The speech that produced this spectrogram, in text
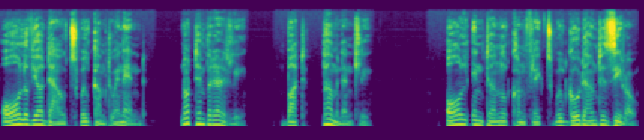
all of your doubts will come to an end, not temporarily, but permanently all internal conflicts will go down to zero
